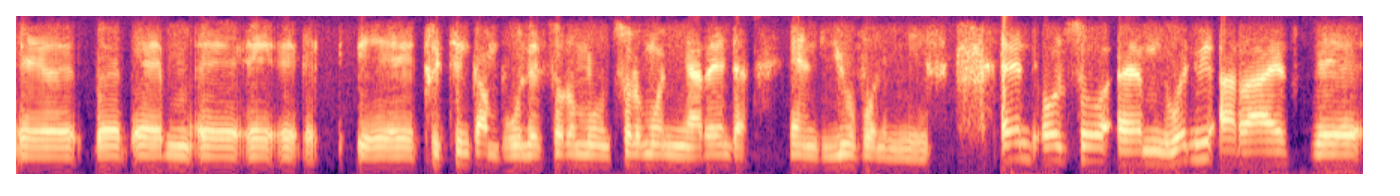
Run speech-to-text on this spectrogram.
uh, um, Nkambule, Solomon, Solomon Nyirenda, and Yvonne Mnisi. And also, um, when we arrived, the,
